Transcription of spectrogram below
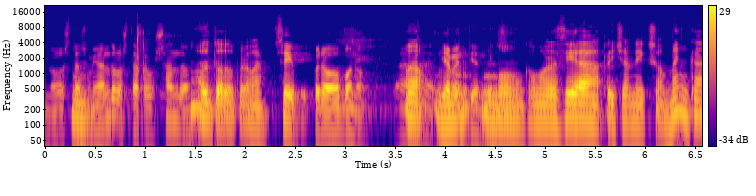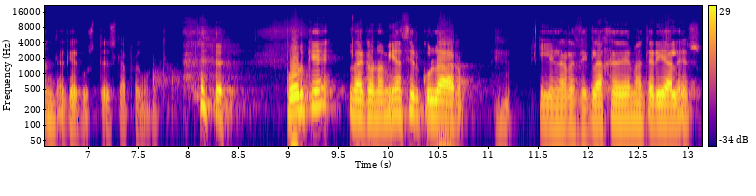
no lo estás mirando, lo estás reusando. No del todo, pero bueno. Sí, pero bueno, ya me entiendes. Como decía Richard Nixon, me encanta que haga usted esta pregunta. Porque la economía circular y el reciclaje de materiales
